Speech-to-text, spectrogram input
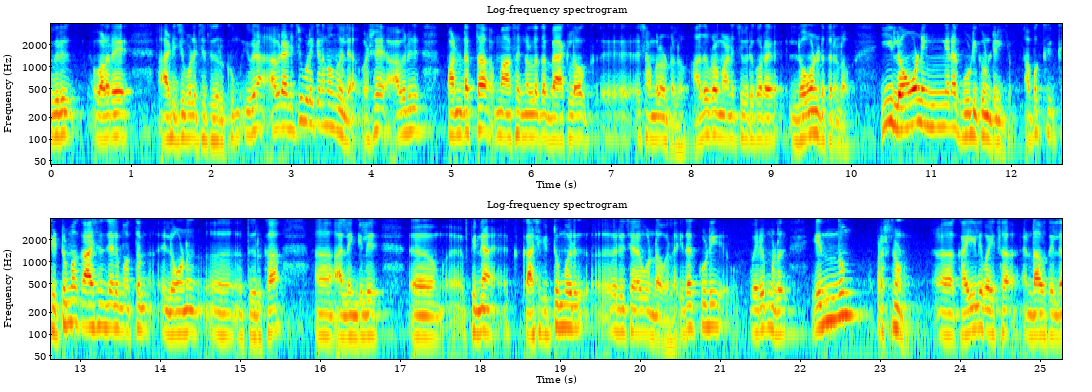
ഇവർ വളരെ അടിച്ചു പൊളിച്ച് തീർക്കും. ഇവർ അവർ അടിച്ചു പൊളിക്കണമെന്നൊന്നുമില്ല. പക്ഷേ അവർ പണ്ടത്തെ മാസങ്ങളിലത്തെ ബാക്ക്ലോഗ് ശമ്പളം ഉണ്ടല്ലോ അത് പ്രമാണിച്ച് ഇവർ കുറേ ലോൺ എടുത്തിട്ടുണ്ടാവും. ഈ ലോൺ ഇങ്ങനെ കൂടിക്കൊണ്ടിരിക്കും. അപ്പോൾ കിട്ടുമ്പോൾ കാശ് വെച്ചാൽ മൊത്തം ലോണ് തീർക്കുക അല്ലെങ്കിൽ പിന്നെ കാശ് കിട്ടുമ്പോൾ ഒരു ഒരു ചിലവ് ഉണ്ടാവില്ല ഇതൊക്കെ കൂടി വരുമ്പോൾ എന്നും പ്രശ്നമാണ്. കയ്യിൽ പൈസ ഉണ്ടാവത്തില്ല.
